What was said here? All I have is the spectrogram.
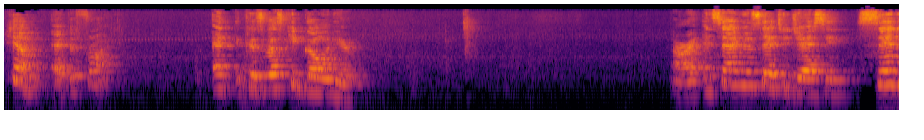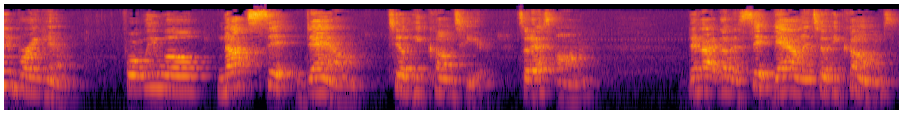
him at the front. And because let's keep going here. All right. And Samuel said to Jesse, Send and bring him, for we will not sit down till he comes here. So that's honor. They're not going to sit down until he comes.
